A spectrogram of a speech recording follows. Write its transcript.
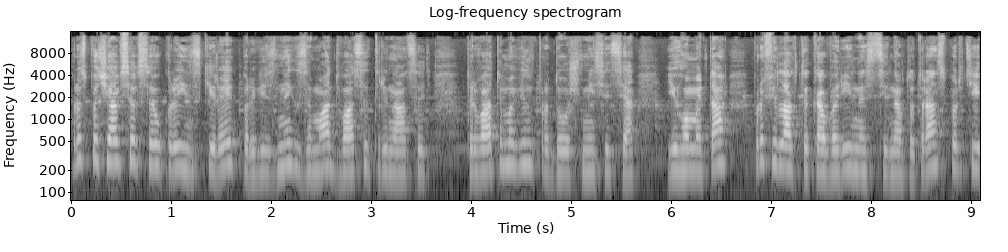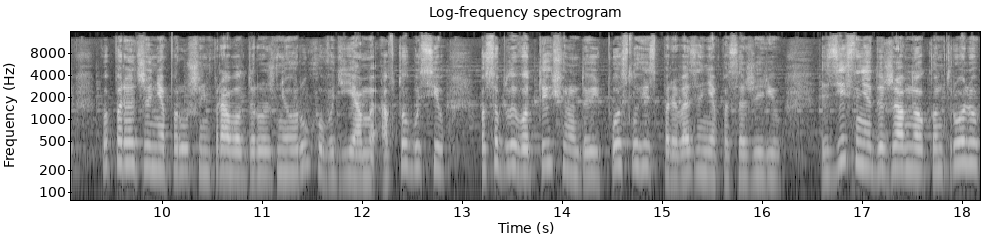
розпочався всеукраїнський рейд «Перевізник Зима-2013». Триватиме він впродовж місяця. Його мета – профілактика аварійності на автотранспорті, попередження порушень правил дорожнього руху водіями автобусів, особливо тих, що надають послуги з перевезення пасажирів, здійснення державного контролю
